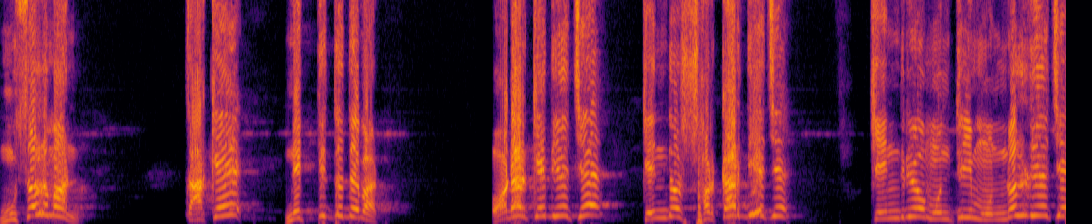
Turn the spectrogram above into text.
মুসলমান তাকে নেতৃত্ব দেবার অর্ডার কে দিয়েছে? কেন্দ্র সরকার দিয়েছে। কেন্দ্রীয় মন্ত্রী মণ্ডল দিয়েছে।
